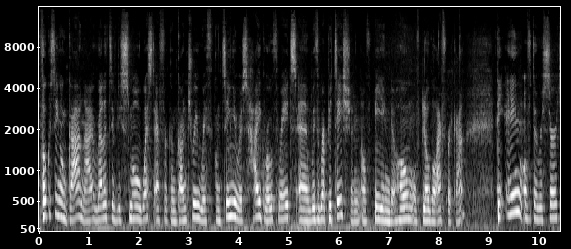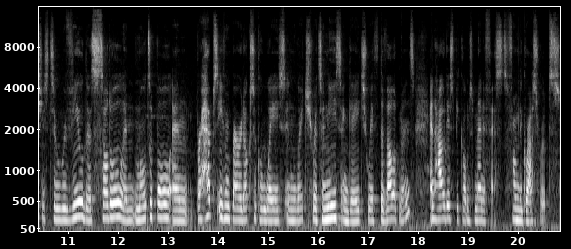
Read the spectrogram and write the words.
Focusing on Ghana, a relatively small West African country with continuous high growth rates and with a reputation of being the home of global Africa, the aim of the research is to reveal the subtle and multiple and perhaps even paradoxical ways in which returnees engage with development and how this becomes manifest from the grassroots.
